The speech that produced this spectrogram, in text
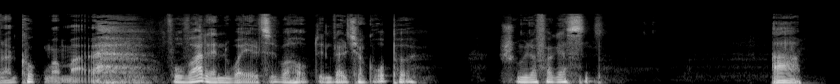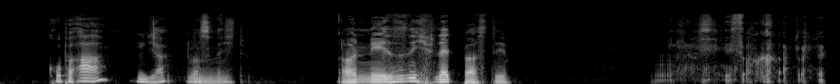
dann gucken wir mal. Wo war denn Wales überhaupt? In welcher Gruppe? Schon wieder vergessen. Ah. Gruppe A? Hm, Ja, du hast recht. Oh nee, das ist nicht nett, Basti. Ist auch gerade.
